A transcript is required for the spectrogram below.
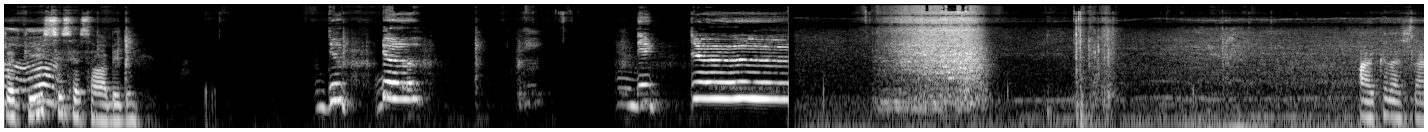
Trafiği siz hesap edin. Arkadaşlar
